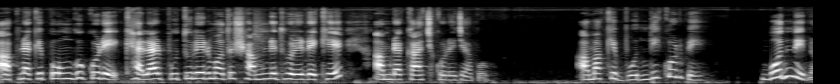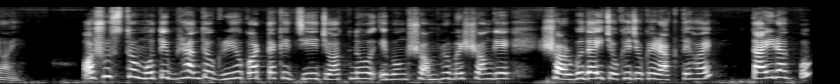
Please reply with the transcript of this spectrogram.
আপনাকে পঙ্গু করে খেলার পুতুলের মতো সামনে ধরে রেখে আমরা কাজ করে যাব। আমাকে বন্দি করবে? বন্দি নয়। অসুস্থ, মতিভ্রান্ত গৃহকর্তাকে যে যত্ন এবং সম্ভ্রমের সঙ্গে সর্বদাই চোখে চোখে রাখতে হয়, তাই রাখব।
